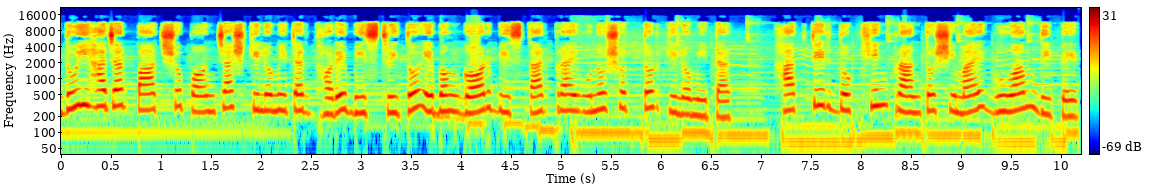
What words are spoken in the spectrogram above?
দুই হাজার পাঁচশো পঞ্চাশ কিলোমিটার ধরে বিস্তৃত এবং গড় বিস্তার প্রায় ঊনসত্তর কিলোমিটার। খাতটির দক্ষিণ প্রান্ত সীমায় গুয়াম দ্বীপের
